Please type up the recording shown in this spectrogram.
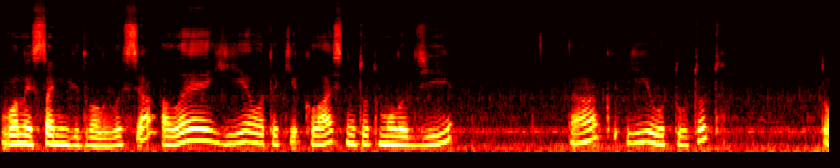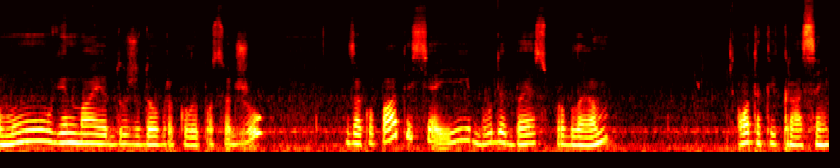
Вони самі відвалилися, але є отакі класні тут молоді. Так, і отут. от. Тому він має дуже добре, коли посаджу, закопатися і буде без проблем. Отакий красень.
